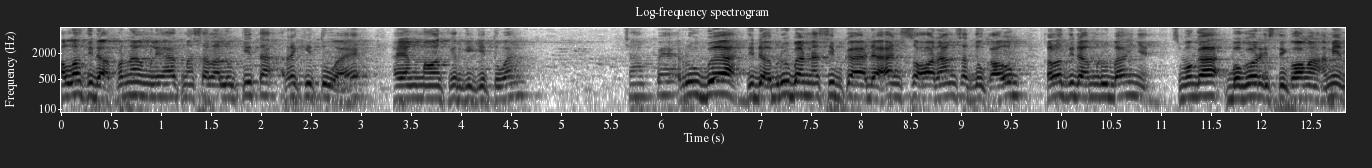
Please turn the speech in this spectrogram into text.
Allah tidak pernah melihat masa lalu kita. Rek itu hayang maut keur kituan. Capek, rubah, tidak berubah nasib keadaan seorang satu kaum kalau tidak merubahnya. Semoga Bogor istiqomah, amin.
